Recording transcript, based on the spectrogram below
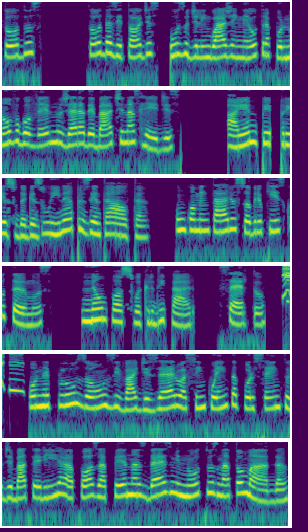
Todos. Todas e todes. Uso de linguagem neutra por novo governo gera debate nas redes. ANP, preço da gasolina apresenta alta. Um comentário sobre o que escutamos. Não posso acreditar. Certo. Oneplus 11 vai de 0 a 50% de bateria após apenas 10 minutos na tomada.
